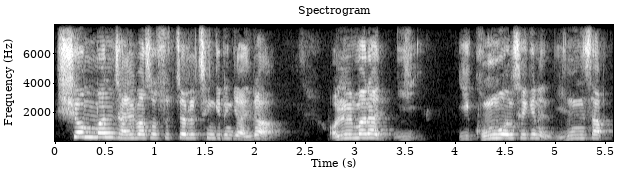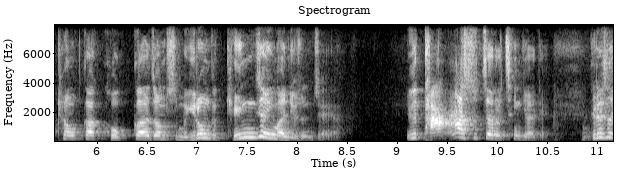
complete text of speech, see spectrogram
시험만 잘 봐서 숫자를 챙기는 게 아니라 얼마나 이, 이 공무원 세계는 인사평가, 고과점수 뭐 이런 거 굉장히 많이 존재해요. 이거 다 숫자를 챙겨야 돼. 그래서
